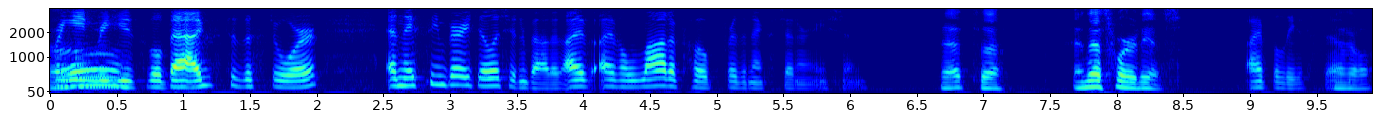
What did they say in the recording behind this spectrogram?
bringing Oh. reusable bags to the store. And they seem very diligent about it. I've, I have a lot of hope for the next generation. that, uh, and that's where it is. I believe so. You know,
